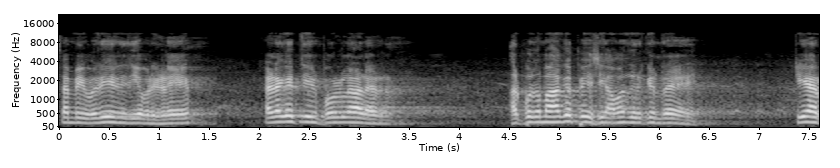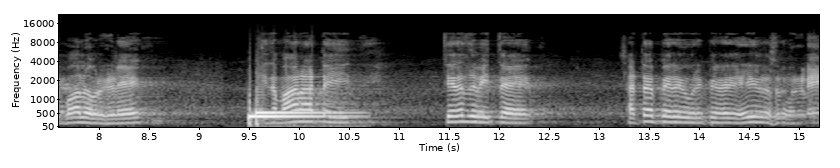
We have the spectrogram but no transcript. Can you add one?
தம்பி உதயநிதி அவர்களே கழகத்தின் பொருளாளர் அற்புதமாக பேசி அமர்ந்திருக்கின்ற டிஆர் பாலு அவர்களே இந்த மாநாட்டை திறந்து வைத்த சட்டப்பேரவை உறுப்பினர் எழிலரசன் அவர்களே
